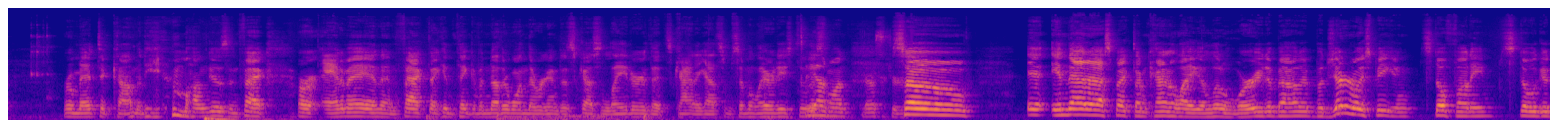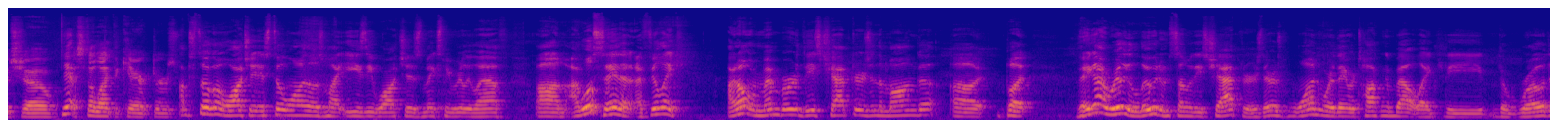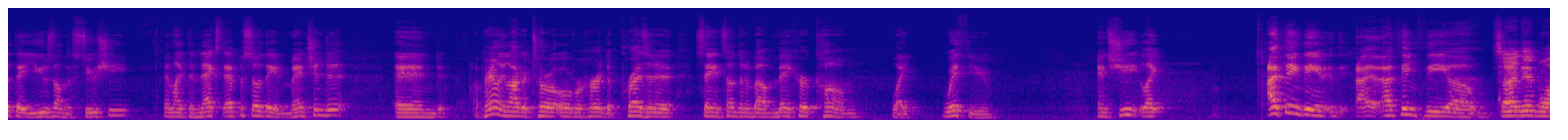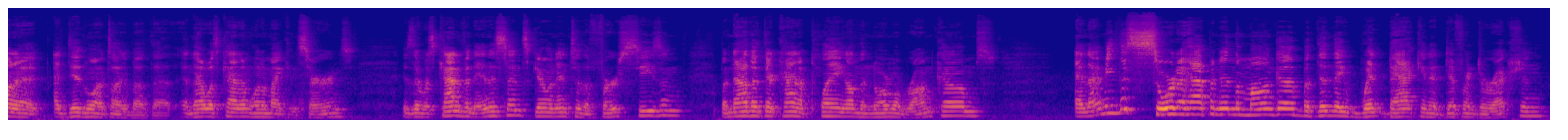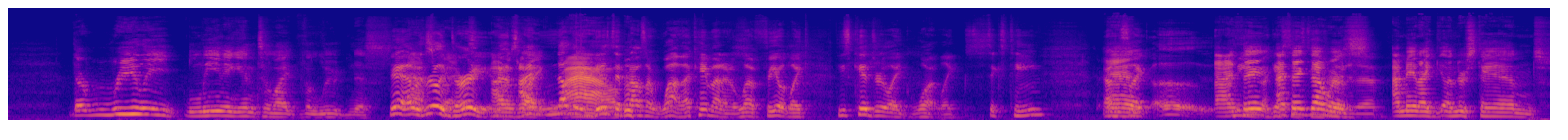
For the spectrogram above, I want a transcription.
romantic comedy mangas. In fact, or anime, and in fact, I can think of another one that we're going to discuss later that's kind of got some similarities to this Yeah, one. that's true. So in that aspect, I'm kind of like a little worried about it. But generally speaking, still funny, still a good show. Yeah. I still like the characters. I'm still gonna watch it. It's still one of those my easy watches. Makes me really laugh. Um, I will say that I feel like I don't remember these chapters in the manga, uh, but they got really lewd in some of these chapters. There's one where they were talking about like the the road that they used on the sushi, and like the next episode they had mentioned it, and apparently Nagatoro overheard the president saying something about make her come like with you, and she like. I think the I, I think the uh, So I did want to I did want to talk about that, and that was kind of one of my concerns. Is there was kind of an innocence going into the first season, but now that they're kind of playing on the normal rom coms, and I mean this sort of happened in the manga, but then they went back in a different direction. They're really leaning into like the lewdness. Yeah, that was really dirty. I was I like, nothing wow. against it, but I was like, wow, that came out of left field. Like these kids are like what, like sixteen? I was like, uh, I, mean, think I, guess think 16 that was. that. I mean, I understand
